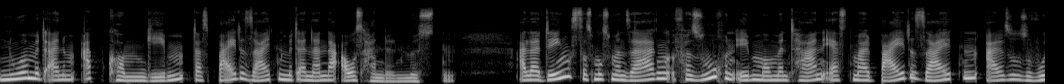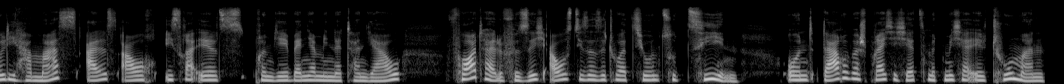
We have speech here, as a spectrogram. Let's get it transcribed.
nur mit einem Abkommen geben, das beide Seiten miteinander aushandeln müssten. Allerdings, das muss man sagen, versuchen eben momentan erstmal beide Seiten, also sowohl die Hamas als auch Israels Premier Benjamin Netanyahu, Vorteile für sich aus dieser Situation zu ziehen. Und darüber spreche ich jetzt mit Michael Thumann.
